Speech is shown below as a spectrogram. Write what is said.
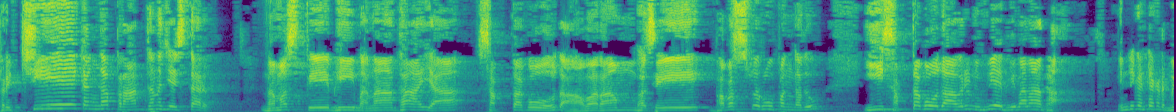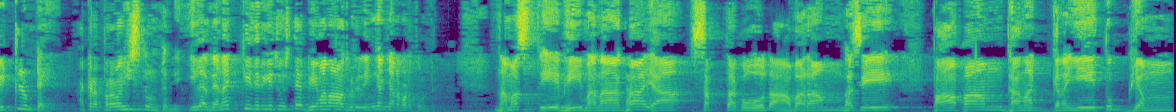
ప్రత్యేకంగా ప్రార్థన చేస్తారు. నమస్తే భీమనాథాయ సప్తగోదావరాంభసే. భవస్వరూపం కదూ? ఈ సప్తగోదావరి నువ్వే భీమనాథ. ఎందుకంటే అక్కడ మెట్లుంటాయి. అక్కడ ప్రవహిస్తూ ఉంటుంది. ఇలా వెనక్కి తిరిగి చూస్తే భీమనాథుడి లింగం కనబడుతుంటుంది. నమస్తే భీమనాథాయ సప్తగోదావరాంభసే. పాపాం ధనగ్నయే తుభ్యం.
